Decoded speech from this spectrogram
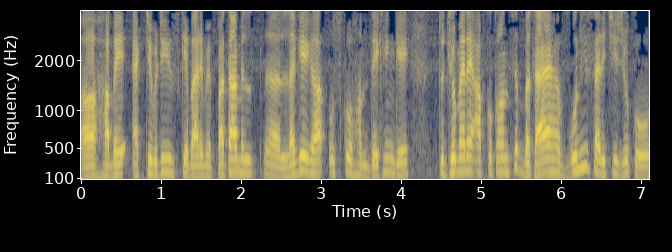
हमें एक्टिविटीज़ के बारे में पता मिल लगेगा, उसको हम देखेंगे। तो जो मैंने आपको कॉन्सेप्ट बताया है, उन्हीं सारी चीज़ों को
